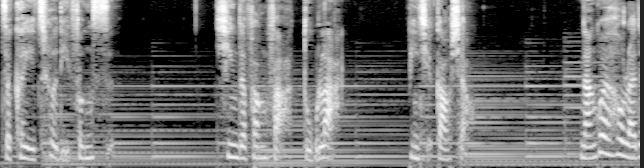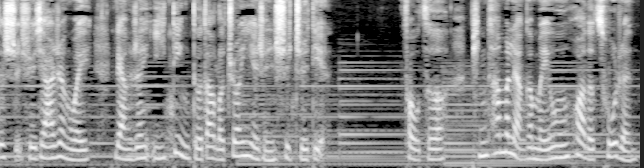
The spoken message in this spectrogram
则可以彻底封死。新的方法毒辣，并且高效。难怪后来的史学家认为两人一定得到了专业人士指点，否则凭他们两个没文化的粗人，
